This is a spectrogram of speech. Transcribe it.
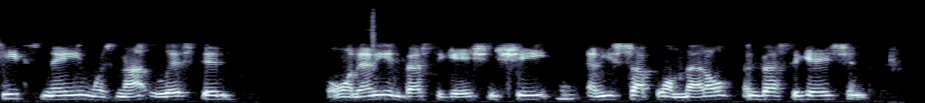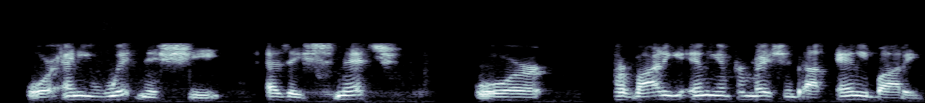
Keith's name was not listed on any investigation sheet, any supplemental investigation, or any witness sheet as a snitch or providing any information about anybody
